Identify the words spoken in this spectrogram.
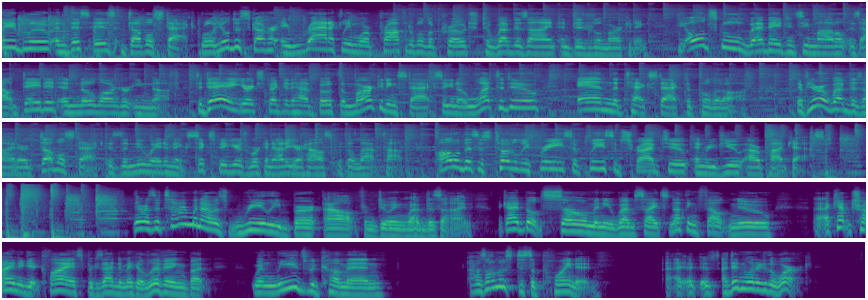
Lee Blue, and this is Double Stack, where you'll discover a radically more profitable approach to web design and digital marketing. The old school web agency model is outdated and no longer enough. Today, you're expected to have both the marketing stack, so you know what to do, and the tech stack to pull it off. If you're a web designer, Double Stack is the new way to make six figures working out of your house with a laptop. All of this is totally free, so please subscribe to and review our podcast. There was a time when I was really burnt out from doing web design. Like I had built so many websites, nothing felt new. I kept trying to get clients because I had to make a living, but when leads would come in, I was almost disappointed. I, I, I didn't want to do the work.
